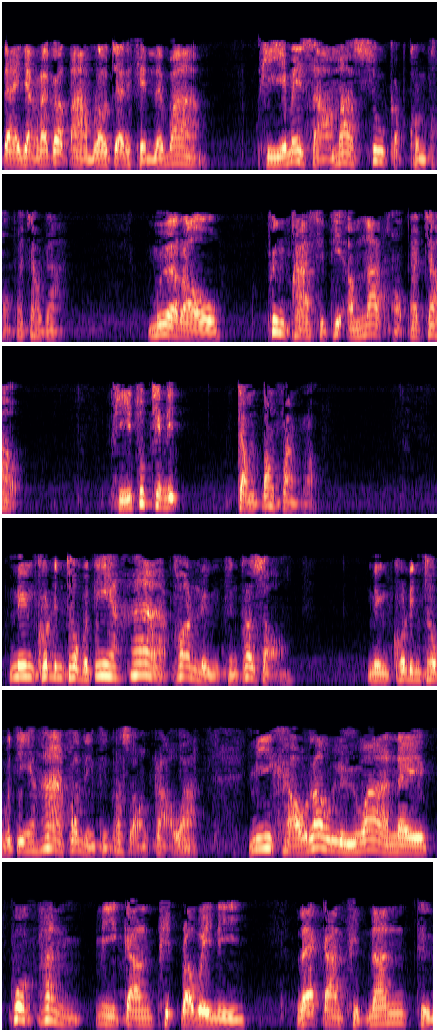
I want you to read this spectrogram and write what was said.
แต่อย่างไรก็ตามเราจะเห็นเลยว่า ผีไม่สามารถสู้กับคนของพระเจ้าได้ เมื่อเรา พึ่งพาสิทธิอำนาจของพระเจ้า ผีทุกชนิดจำต้องฟังเราหนึ่งโครินธ์บทที่ห้าข้อหนึ่งถึงข้อสองหนึ่งโครินธ์บทที่ห้าข้อหนึ่งถึงข้อสองกล่าวว่า มีข่าวเล่าลือว่าในพวกท่านมีการผิดประเวณี และการผิดนั้นถึง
